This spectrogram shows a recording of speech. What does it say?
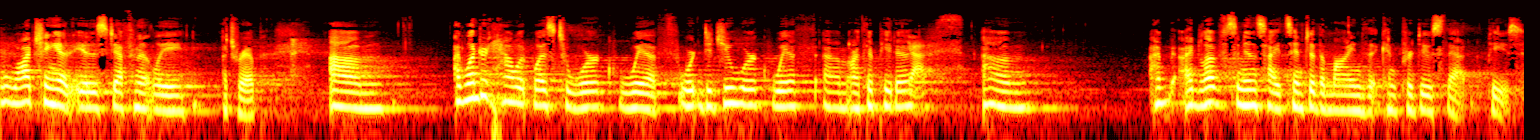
watching it is definitely a trip. Um, I wondered how it was to work with, or did you work with um, Arthur Pita? Yes. Um, I'd love some insights into the mind that can produce that piece.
